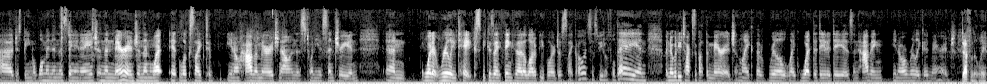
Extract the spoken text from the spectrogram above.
uh, just being a woman in this day and age, and then marriage, and then what it looks like to you know have a marriage now in this 20th century, and and what it really takes because I think that a lot of people are just like, oh, it's this beautiful day, and but nobody talks about the marriage and like the real like what the day to day is and having you know a really good marriage. Definitely,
